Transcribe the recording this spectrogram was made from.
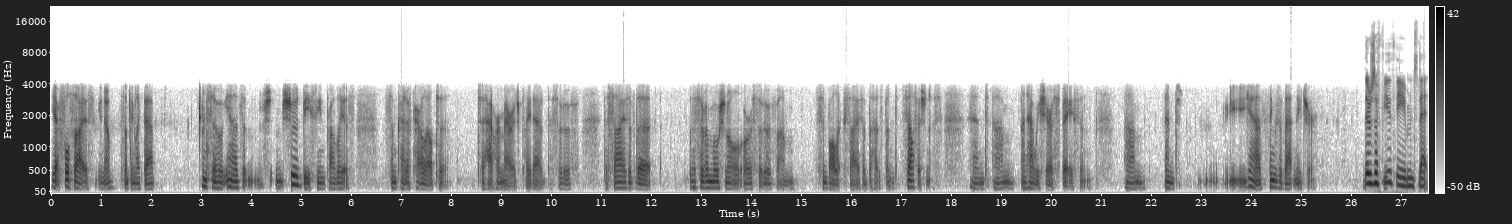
yeah, full size, you know, something like that. And so yeah, it should be seen probably as some kind of parallel to to how her marriage played out, sort of the size of the the sort of emotional or sort of um, symbolic size of the husband, selfishness, and um, and how we share space and um, and yeah, things of that nature. There's a few themes that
